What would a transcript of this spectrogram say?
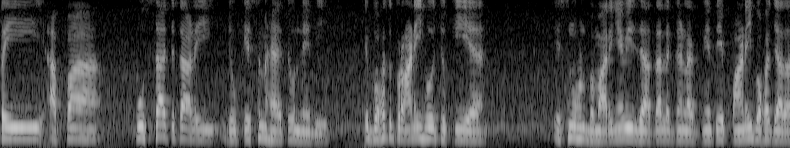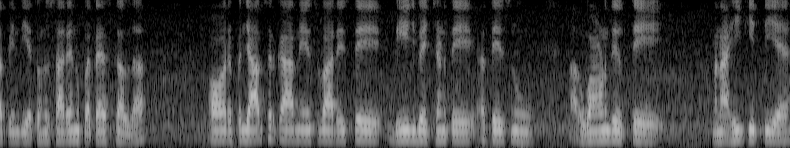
ਭਈ ਆਪਾਂ ਪੂਸਾ 44 ਜੋ ਕਿਸਮ ਹੈ ਝੋਨੇ ਦੀ, ਇਹ ਬਹੁਤ ਪੁਰਾਣੀ ਹੋ ਚੁੱਕੀ ਹੈ। ਇਸ ਨੂੰ ਹੁਣ ਬਿਮਾਰੀਆਂ ਵੀ ਜ਼ਿਆਦਾ ਲੱਗਣ ਲੱਗ ਪਈਆਂ ਤੇ ਪਾਣੀ ਬਹੁਤ ਜ਼ਿਆਦਾ ਪੀਂਦੀ ਹੈ, ਤੁਹਾਨੂੰ ਸਾਰਿਆਂ ਨੂੰ ਪਤਾ ਇਸ ਗੱਲ ਦਾ। ਔਰ ਪੰਜਾਬ ਸਰਕਾਰ ਨੇ ਇਸ ਵਾਰ ਇਸ ਤੇ ਬੀਜ ਵੇਚਣ ਤੇ ਅਤੇ ਇਸ ਨੂੰ ਉਗਾਉਣ ਦੇ ਉੱਤੇ ਮਨਾਹੀ ਕੀਤੀ ਹੈ।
